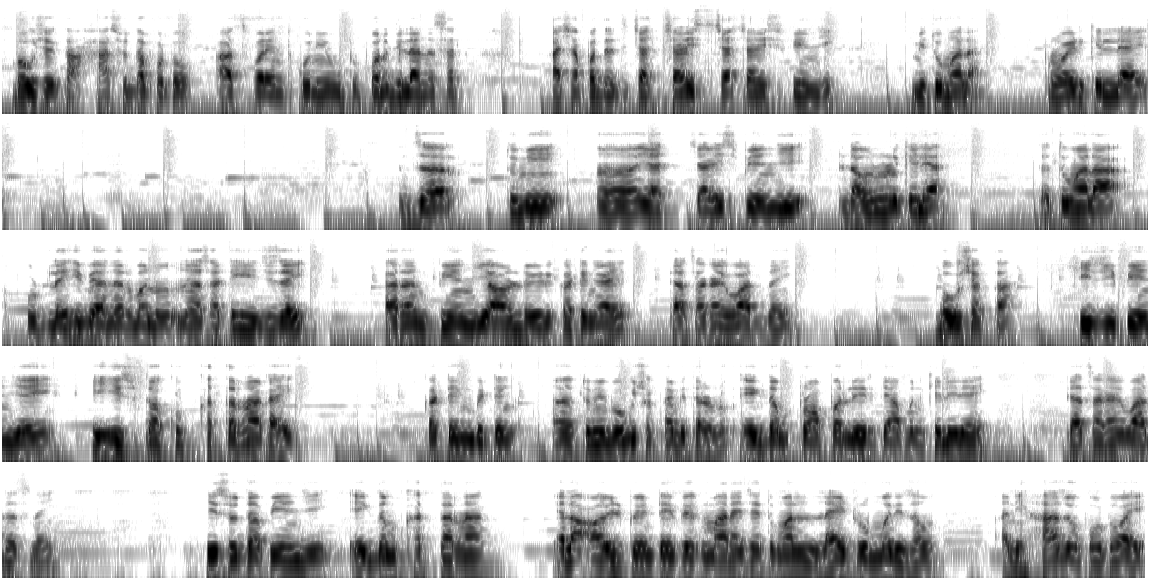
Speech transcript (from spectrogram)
बघू शकता हा सुद्धा फोटो आजपर्यंत कोणी यूट्यूबवर दिला नसेल. अशा पद्धतीच्या चाळीसच्या चाळीस पी एन जी मी तुम्हाला प्रोव्हाइड केलेले आहेत. जर तुम्ही या चाळीस पी एन जी डाउनलोड केल्या तर तुम्हाला कुठलंही बॅनर बनवण्यासाठी इझी जाईल. कारण P N G already cutting आहेत त्याचा काही वाद नाही. बघू शकता. ही जी पी एन जी आहे ही सुद्धा खूप खतरनाक आहे. कटिंग बिटिंग तुम्ही बघू शकता मित्रांनो एकदम प्रॉपरलीरित्या आपण केलेली आहे. त्याचा काही वादच नाही. ही सुद्धा पी एन जी एकदम खतरनाक. याला ऑइल पेंट इफेक्ट मारायचा आहे तुम्हाला लाइट रूममध्ये जाऊन. आणि हा जो फोटो आहे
